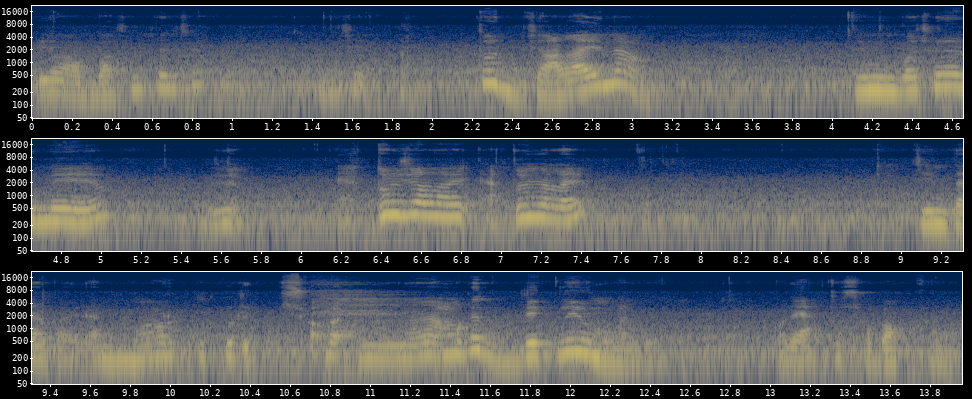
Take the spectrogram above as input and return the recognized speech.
কীভাবে অভ্যাসন চলছে যে এত জ্বালাই না? তিন বছরের মেয়ে এত জ্বালায় এত জ্বালায়? চিন্তার বাইরে, আর মার কুকুরে সবাই মানে আমাকে দেখলেই মারবে। মানে এত স্বভাব খারাপ।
